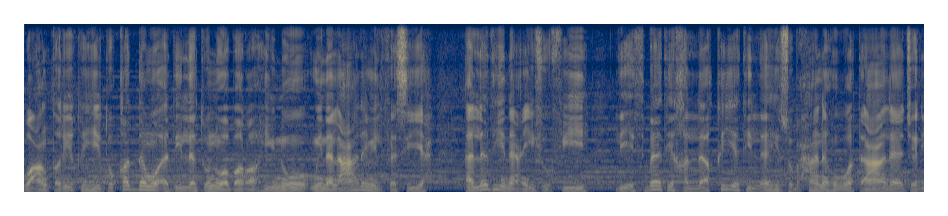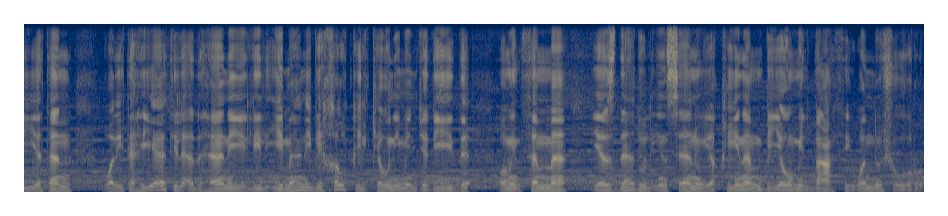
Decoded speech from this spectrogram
وعن طريقه تقدم أدلة وبراهين من العالم الفسيح الذي نعيش فيه لإثبات خلاقية الله سبحانه وتعالى جلية ولتهيئة الأذهان للإيمان بخلق الكون من جديد ومن ثم يزداد الإنسان يقينا بيوم البعث والنشور.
